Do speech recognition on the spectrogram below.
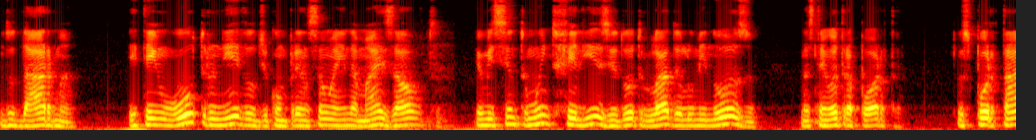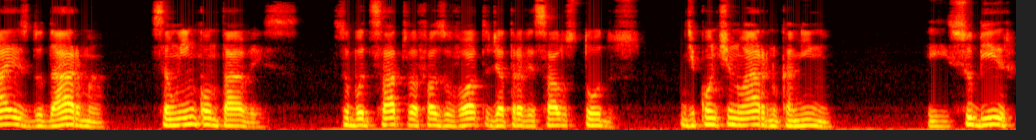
do Dharma e tenho outro nível de compreensão ainda mais alto, eu me sinto muito feliz e do outro lado é luminoso, mas tem outra porta. Os portais do Dharma são incontáveis. O Bodhisattva faz o voto de atravessá-los todos, de continuar no caminho e subir.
